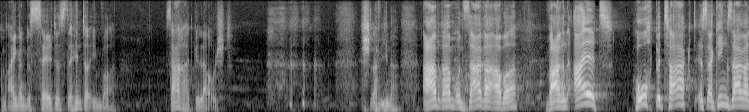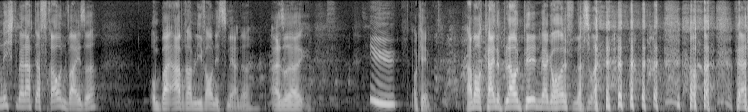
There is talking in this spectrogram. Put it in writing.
am Eingang des Zeltes, der hinter ihm war. Sarah hat gelauscht. Schlawiner. Abraham und Sarah aber waren alt, hochbetagt. Es erging Sarah nicht mehr nach der Frauenweise. Und bei Abraham lief auch nichts mehr. Ne? Also, okay. Haben auch keine blauen Pillen mehr geholfen. Das war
